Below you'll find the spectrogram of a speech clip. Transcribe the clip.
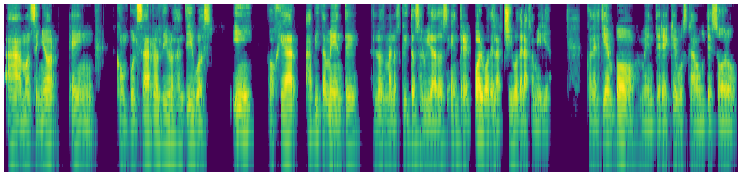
a Monseñor en compulsar los libros antiguos y hojear ávidamente los manuscritos olvidados entre el polvo del archivo de la familia. Con el tiempo me enteré que buscaba un tesoro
